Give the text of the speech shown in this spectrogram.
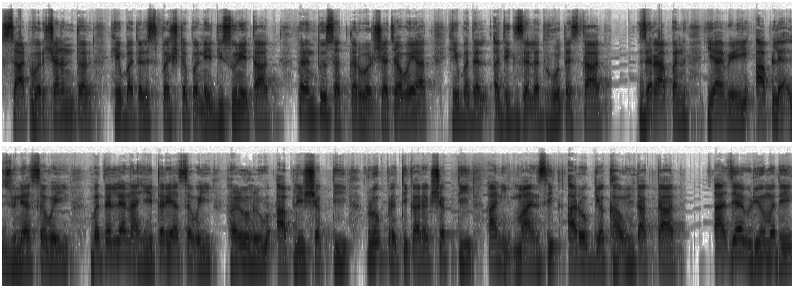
साठ वर्षानंतर हे बदल स्पष्टपणे दिसून येतात परंतु सत्तर वर्षाच्या वयात हे बदल अधिक जलद होत असतात. जर आपण यावेळी आपल्या जुन्या सवयी बदलल्या नाही तर या सवयी हळूहळू आपली शक्ती रोगप्रतिकारक शक्ती आणि मानसिक आरोग्य खाऊन टाकतात. आज या व्हिडिओमध्ये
